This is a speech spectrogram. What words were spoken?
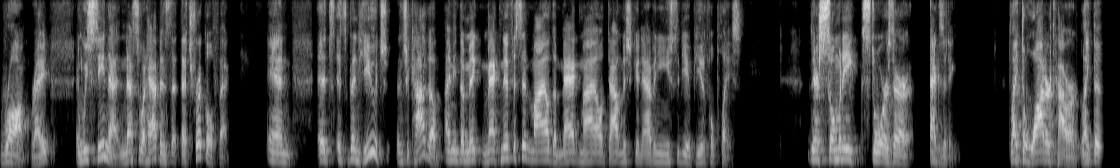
wrong, right? And we've seen that, and that's what happens that that trickle effect and it's it's been huge in Chicago. I mean, the Magnificent Mile, the Mag Mile down Michigan Avenue used to be a beautiful place. There's so many stores that are exiting, like the Water Tower. Like the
